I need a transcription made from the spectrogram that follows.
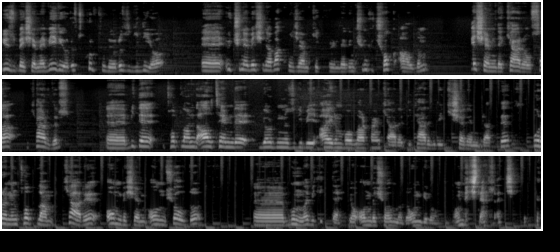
105 eme veriyoruz kurtuluyoruz gidiyor. Ee, 3'üne 5'ine bakmayacağım kekurilerin çünkü çok aldım. 5 emde kar olsa kardır. Ee, bir de toplamda 6 emde gördüğünüz gibi Iron Bowl'lardan kar ettik. Her biri 2'şer em bıraktı. Buranın toplam karı 15 em olmuş oldu. Ee, bununla birlikte. Yo 15 olmadı 11 oldu. 15 nereden çıktı?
